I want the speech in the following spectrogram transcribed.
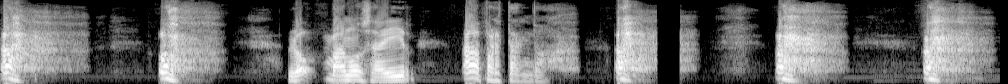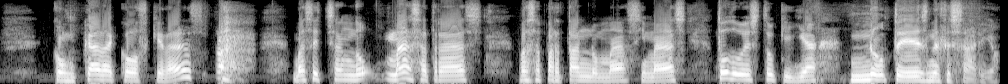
¡Ah! ¡Oh! Lo vamos a ir apartando. ¡Ah! Con cada coz que das, vas echando más atrás, vas apartando más y más todo esto que ya no te es necesario.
